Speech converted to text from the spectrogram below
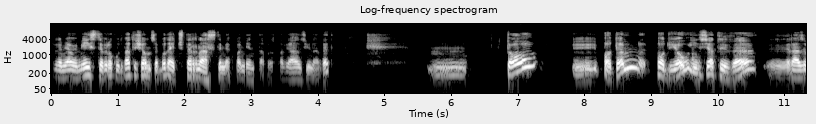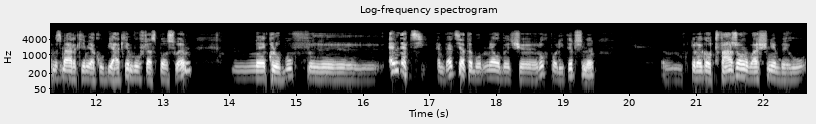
które miały miejsce w roku 2014, jak pamiętam, rozmawiałem z nim nawet, to y, potem podjął inicjatywę y, razem z Markiem Jakubiakiem, wówczas posłem, klubów Endecji. Endecja to miał być ruch polityczny, którego twarzą właśnie był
